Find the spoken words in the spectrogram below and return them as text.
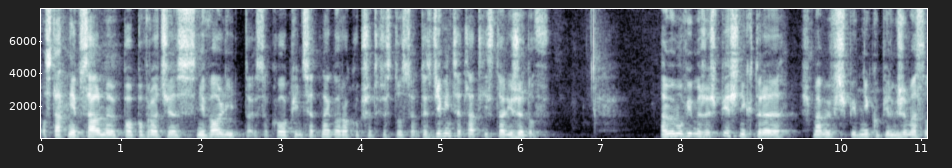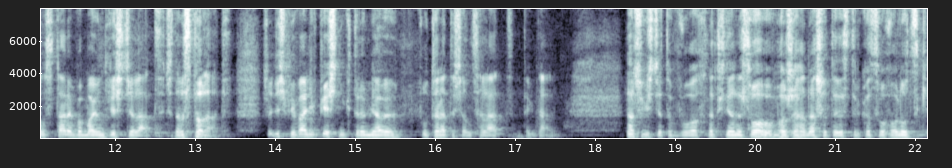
Ostatnie psalmy po powrocie z niewoli to jest około 500 roku przed Chrystusem. To jest 900 lat historii Żydów. A my mówimy, że pieśni, które mamy w śpiewniku pielgrzyma są stare, bo mają 200 lat, czy tam 100 lat. Żydzi śpiewali pieśni, które miały półtora tysiąca lat i tak dalej. No oczywiście to było natchnione Słowo Boże, a nasze to jest tylko Słowo ludzkie.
